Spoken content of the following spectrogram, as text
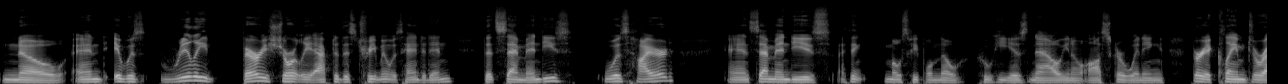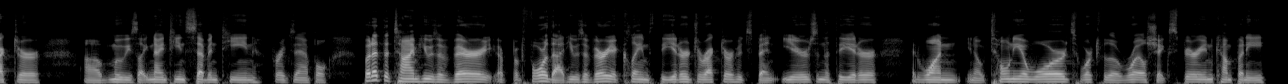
no, and it was really very shortly after this treatment was handed in that Sam Mendes was hired. And Sam Mendes, I think most people know who he is now. You know, Oscar-winning, very acclaimed director of movies like 1917, for example. But at the time, he was a very uh, before that he was a very acclaimed theater director who'd spent years in the theater, had won you know Tony awards, worked for the Royal Shakespearean Company,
